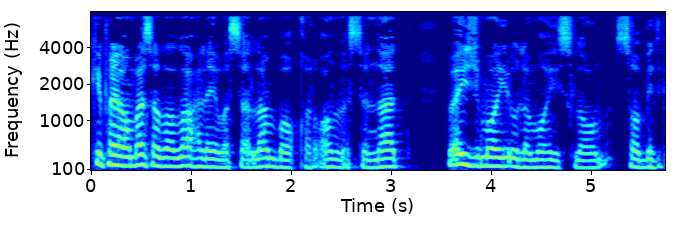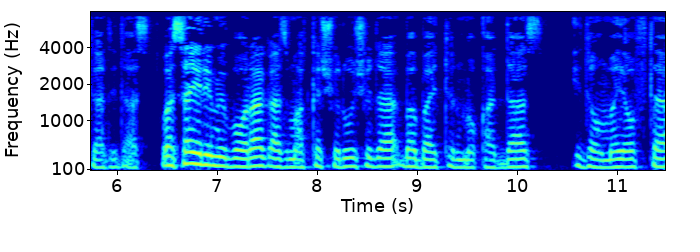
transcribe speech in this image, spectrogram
ки паёнбар сал алайҳи васаллам бо қуръон ва суннат ва иҷмои уламои ислом собит гардидааст ва сайри муборак аз макка шурӯъ шуда ба байтулмуқаддас идома ёфта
